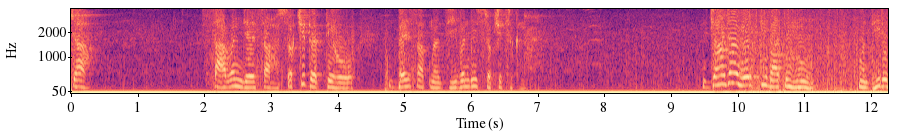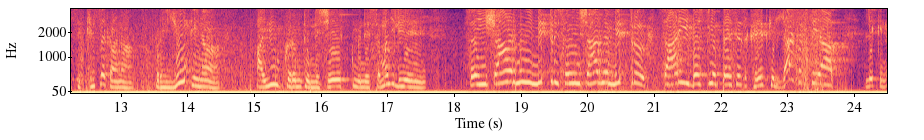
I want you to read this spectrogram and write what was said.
क्या सावन जैसा सुरक्षित रखते हो, वैसा अपना जीवन भी सुरक्षित रखना है। जहाँ जहाँ व्यर्थ की बातें हों और धीरे से खिसक आना और यूँ कहना, आयु कर्म के निषेध मैंने समझ लिए हैं। संसार में मित्र, संसार में मित्र, सारी वस्तुएँ पैसे से खरीद के ला सकते हैं आप। लेकिन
